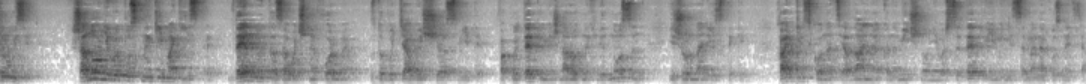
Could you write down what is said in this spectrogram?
друзі, шановні випускники магістри денної та заочної форми здобуття вищої освіти, факультету міжнародних відносин і журналістики Харківського національного економічного університету імені Семена Кузнеця.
